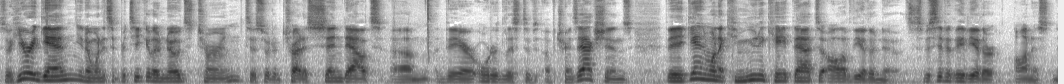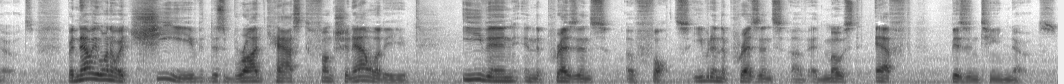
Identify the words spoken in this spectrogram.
So here again, you know, when it's a particular node's turn to sort of try to send out um, their ordered list of, of, transactions, they again want to communicate that to all of the other nodes, specifically the other honest nodes. But now we want to achieve this broadcast functionality even in the presence of faults, even in the presence of, at most, F Byzantine nodes.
